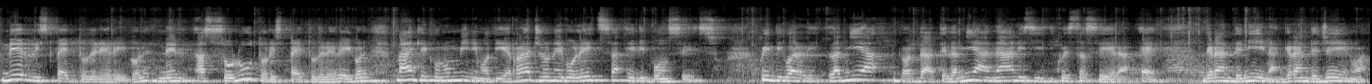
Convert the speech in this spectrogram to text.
nel rispetto delle regole, nell'assoluto rispetto delle regole, ma anche con un minimo di ragionevolezza e di buonsenso. Quindi guardi, la mia, guardate, la mia analisi di questa sera è grande Milan, grande Genoa,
